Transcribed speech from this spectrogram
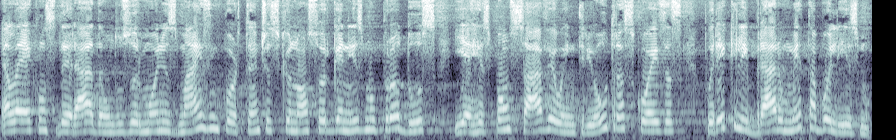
Ela é considerada um dos hormônios mais importantes que o nosso organismo produz e é responsável, entre outras coisas, por equilibrar o metabolismo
